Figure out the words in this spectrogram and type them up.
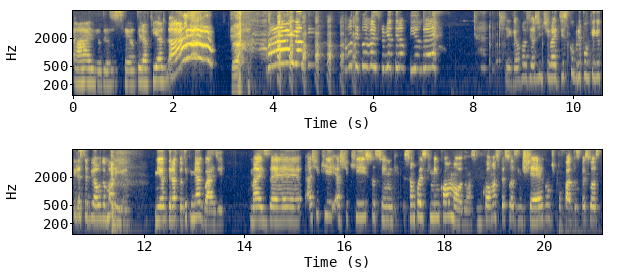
Ai, meu Deus do céu. Terapia. Ah! Ai, meu Deus! Eu vou ter que levar isso pra minha terapia, André. Chegamos assim, a gente vai descobrir por que eu queria ser bióloga marinha. Minha terapeuta que me aguarde. Mas é, acho que acho que isso assim são coisas que me incomodam, assim, como as pessoas enxergam, tipo o fato das pessoas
